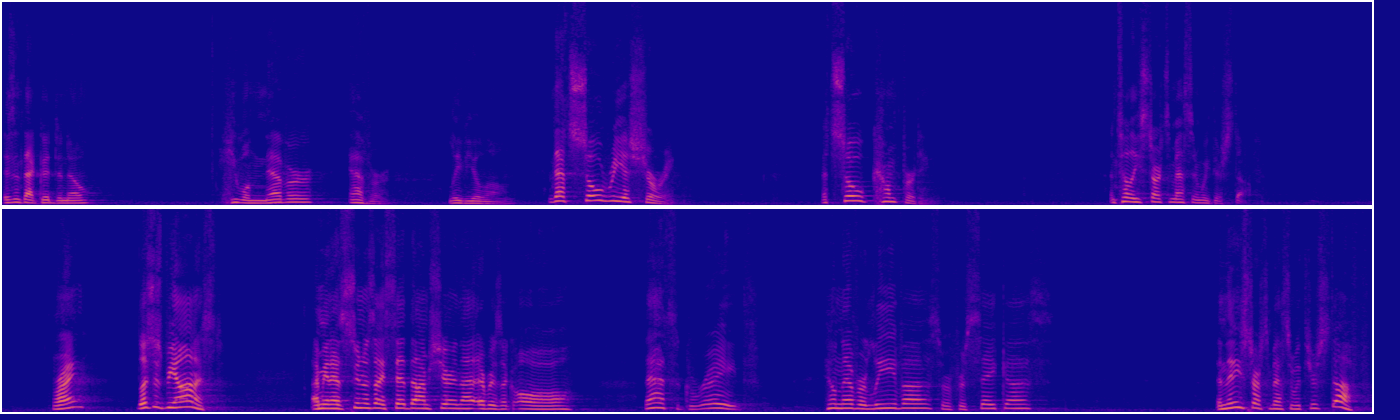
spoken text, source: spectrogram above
Isn't that good to know? He will never, ever leave you alone. That's so reassuring. That's so comforting until he starts messing with your stuff. Right? Let's just be honest. I mean, as soon as I said that, I'm sharing that, everybody's like, oh, that's great. He'll never leave us or forsake us. And then he starts messing with your stuff.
